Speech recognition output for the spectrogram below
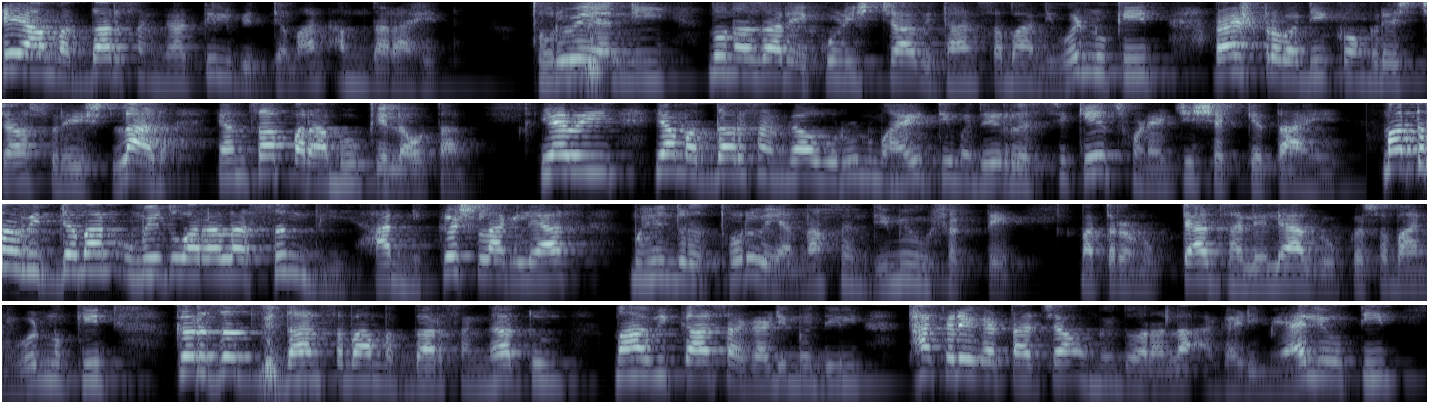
हे या मतदारसंघातील विद्यमान आमदार आहेत. थोरवे यांनी दोन हजार एकोणीसच्या विधानसभा निवडणुकीत राष्ट्रवादी काँग्रेसच्या सुरेश लाड यांचा पराभव केला होता. यावेळी या मतदारसंघावरून माहितीमध्ये रस्सीकेच होण्याची शक्यता आहे. मात्र विद्यमान उमेदवाराला संधी हा निकष लागल्यास महेंद्र थोरवे यांना संधी मिळू शकते. मात्र नुकत्याच झालेल्या लोकसभा निवडणुकीत कर्जत विधानसभा मतदारसंघातून महाविकास आघाडीमधील ठाकरे गटाच्या उमेदवाराला आघाडी मिळाली होती.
